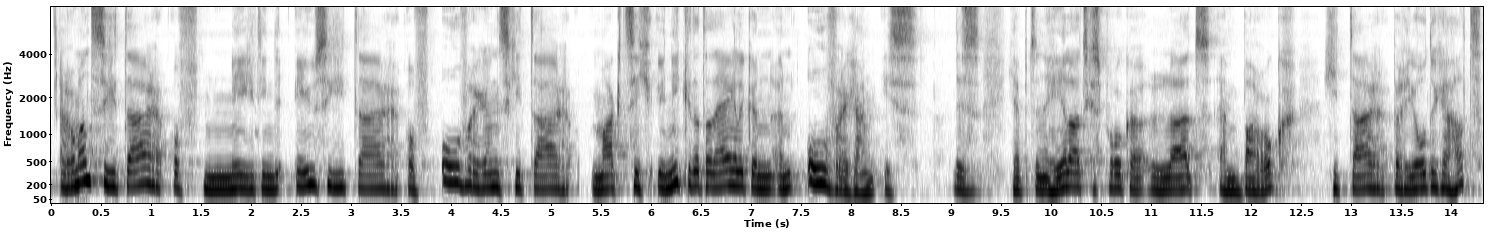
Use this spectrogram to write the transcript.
Een romantische gitaar of 19e-eeuwse gitaar of overgangsgitaar maakt zich uniek dat dat eigenlijk een, een overgang is. Dus je hebt een heel uitgesproken luid en barok gitaarperiode gehad.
